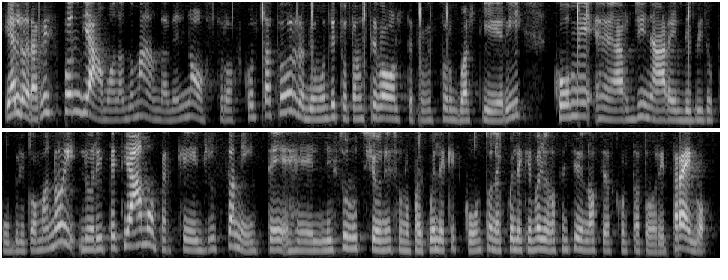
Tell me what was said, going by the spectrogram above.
E allora rispondiamo alla domanda del nostro ascoltatore, l'abbiamo detto tante volte, professor Gualtieri, come eh, arginare il debito pubblico, ma noi lo ripetiamo perché giustamente eh, le soluzioni sono poi quelle che contano e quelle che vogliono sentire i nostri ascoltatori. Prego.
